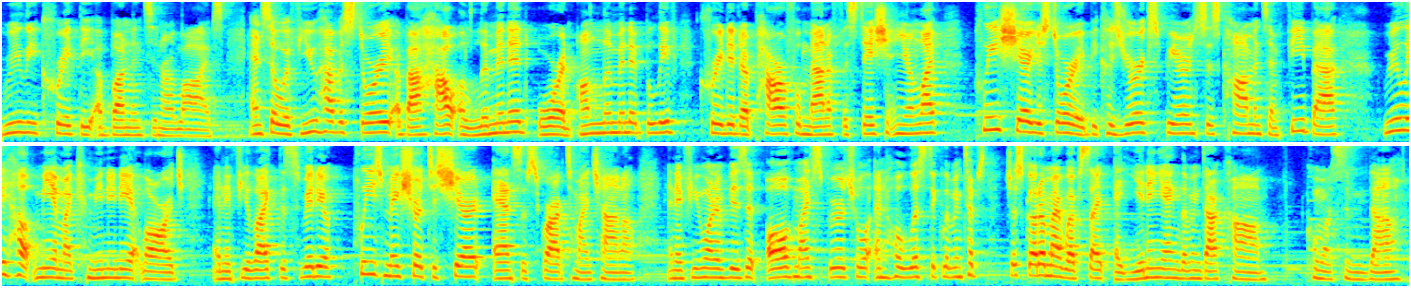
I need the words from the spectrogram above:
really create the abundance in our lives. And so, if you have a story about how a limited or an unlimited belief created a powerful manifestation in your life, please share your story because your experiences, comments, and feedback really help me and my community at large. And if you like this video, please make sure to share it and subscribe to my channel. And if you want to visit all of my spiritual and holistic living tips, just go to my website at yinandyangliving.com. 고맙습니다.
